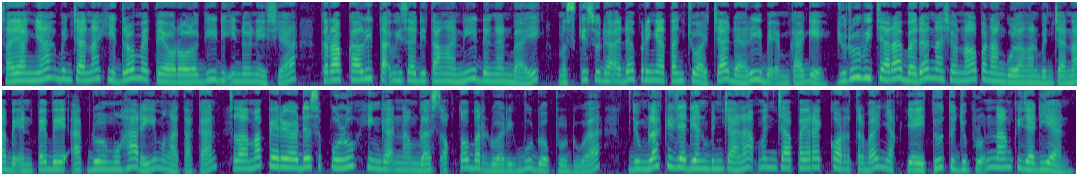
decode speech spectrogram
Sayangnya, bencana hidrometeorologi di Indonesia kerap kali tak bisa ditangani dengan baik meski sudah ada peringatan cuaca dari BMKG. Juru bicara Badan Nasional Penanggulangan Bencana BNPB Abdul Muhari mengatakan, selama periode 10 hingga 16 Oktober 2022, jumlah kejadian bencana mencapai rekor terbanyak yaitu 76 kejadian.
